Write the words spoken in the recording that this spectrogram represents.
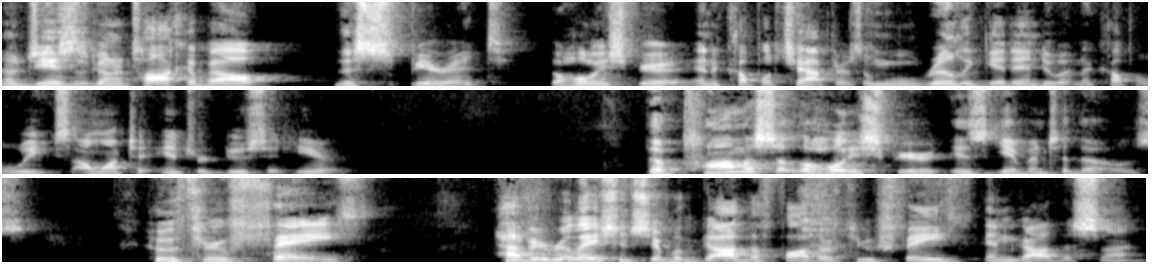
Now, Jesus is going to talk about the Spirit, the Holy Spirit, in a couple chapters, and we'll really get into it in a couple weeks. I want to introduce it here. The promise of the Holy Spirit is given to those who through faith have a relationship with God the Father through faith in God the Son.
